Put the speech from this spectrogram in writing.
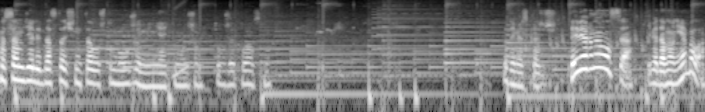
На самом деле достаточно того, что мы уже менять можем. Это уже классно. Что ты мне скажешь? Ты вернулся! Тебя давно не было?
